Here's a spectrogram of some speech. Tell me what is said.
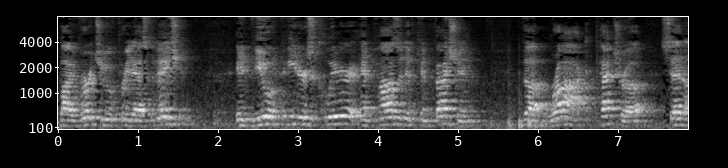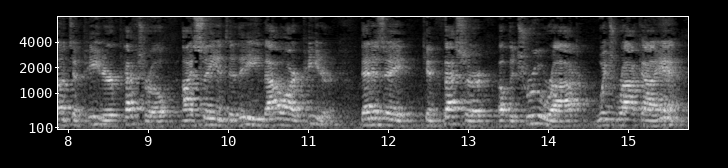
by virtue of predestination. In view of Peter's clear and positive confession, the rock, Petra, said unto Peter, Petro, I say unto thee, thou art Peter. That is a confessor of the true rock, which rock I am.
